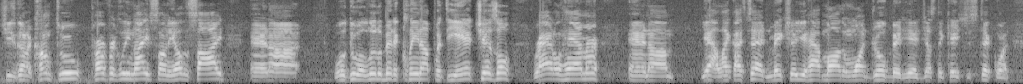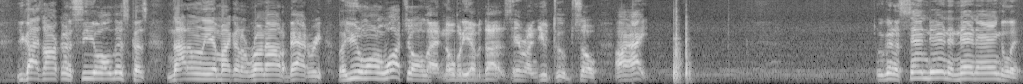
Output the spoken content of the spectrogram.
she's to come through perfectly nice on the other side and uh, we'll do a little bit of cleanup with the air chisel, rattle hammer and um, yeah, like I said, make sure you have more than one drill bit here just in case you stick one. You guys aren't going to see all this because not only am I going to run out of battery, but you don't want to watch all that. Nobody ever does here on YouTube. So, all right. We're going to send in and then angle it.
